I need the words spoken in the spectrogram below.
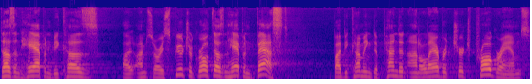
doesn't happen because, I, I'm sorry, spiritual growth doesn't happen best by becoming dependent on elaborate church programs,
